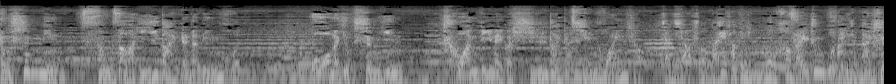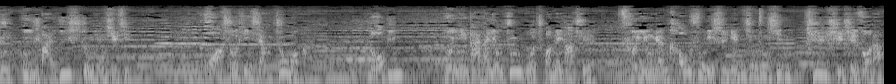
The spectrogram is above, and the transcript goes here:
用生命塑造了一代人的灵魂，我们用声音传递那个时代的情怀。将小说搬上电影幕后，在中国电影诞生一百一十周年之际，话说天下周末版，罗宾、为您带来由中国传媒大学崔永元口述历史研究中心支持制作的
